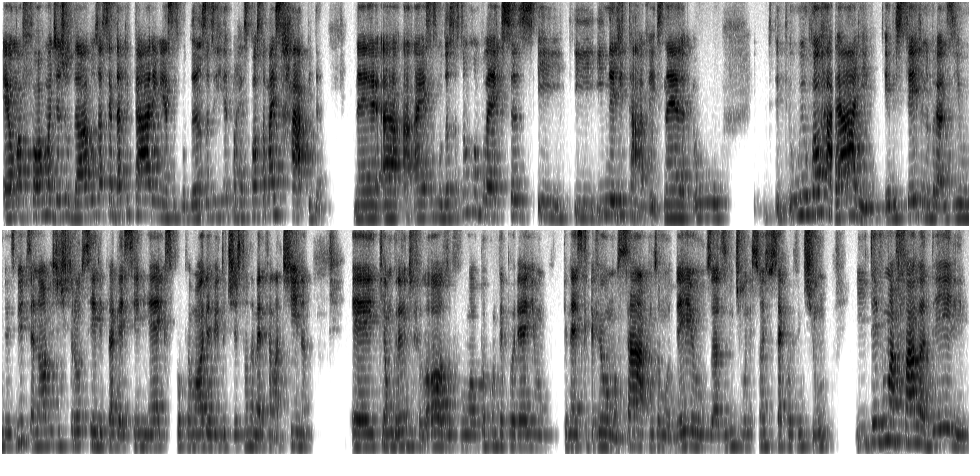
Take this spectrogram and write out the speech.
é uma forma de ajudá-los a se adaptarem a essas mudanças e uma resposta mais rápida né, a, a essas mudanças tão complexas e, e, inevitáveis. Né? O, o Yuval Harari, ele esteve no Brasil em 2019, a gente trouxe ele para a HSM Expo, que é o maior evento de gestão da América Latina, é, que é um grande filósofo, um autor contemporâneo que né, escreveu Homo Sapiens, Homo Deus, as 20 munições do século XXI, e teve uma fala dele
